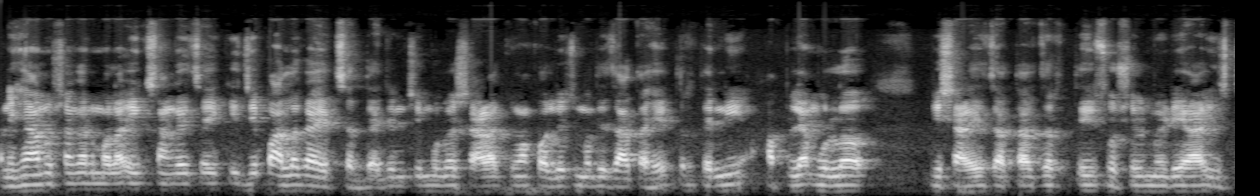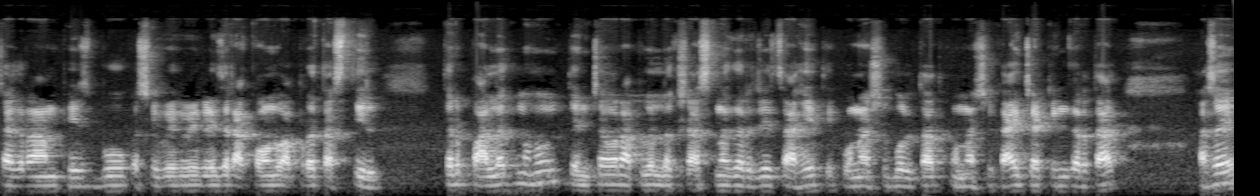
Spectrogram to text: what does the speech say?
आणि ह्या अनुषंगाने मला एक सांगायचं आहे की जे पालक आहेत सध्या ज्यांची मुलं शाळा किंवा कॉलेजमध्ये जात आहेत तर त्यांनी आपल्या मुलं जे शाळेत जातात जर ते सोशल मीडिया इंस्टाग्राम फेसबुक असे वेगवेगळे जर अकाउंट वापरत असतील तर पालक म्हणून त्यांच्यावर आपलं लक्ष असणं गरजेचं आहे. ते कोणाशी बोलतात कोणाशी काय चॅटिंग करतात असं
